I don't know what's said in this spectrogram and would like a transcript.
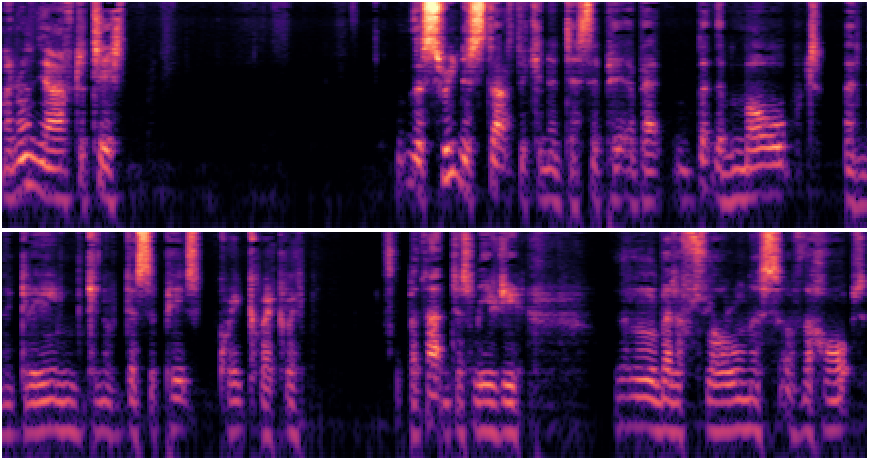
And on the aftertaste, the sweetness starts to kind of dissipate a bit, but the malt and the grain kind of dissipates quite quickly. But that just leaves you with a little bit of floralness of the hops,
